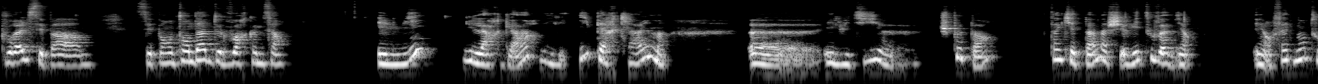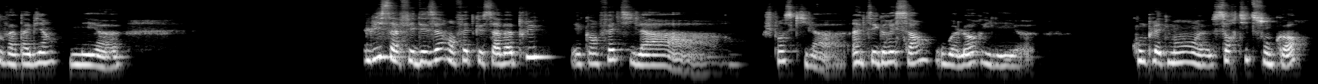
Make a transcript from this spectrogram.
pour elle, c'est pas, c'est pas entendable de le voir comme ça. Et lui, il la regarde, il est hyper calme, euh, et lui dit euh, Je peux pas, t'inquiète pas, ma chérie, tout va bien. Et en fait, non, tout va pas bien. Mais euh, lui, ça fait des heures en fait que ça va plus, et qu'en fait, il a, je pense qu'il a intégré ça, ou alors il est complètement sorti de son corps.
